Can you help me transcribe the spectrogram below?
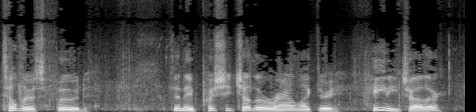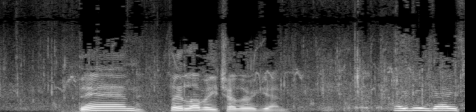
till there's food. Then they push each other around like they hate each other. Then they love each other again. How you doing, guys?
